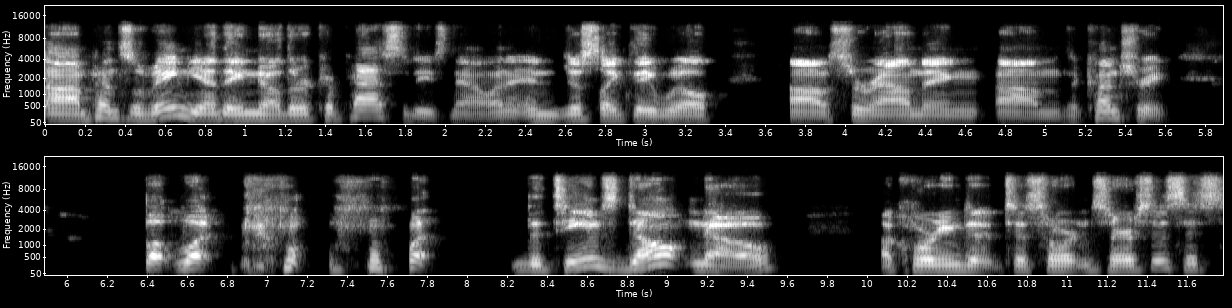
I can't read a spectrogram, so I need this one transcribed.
um, Pennsylvania, they know their capacities now, and, and just like they will uh, surrounding um, the country. But what what the teams don't know, according to, to certain sources, is,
